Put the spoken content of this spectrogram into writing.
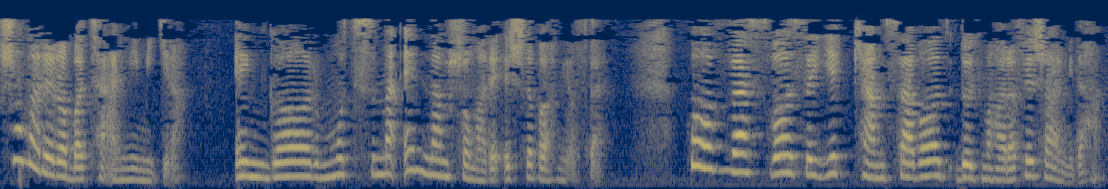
شماره را با تعنی می گیرم. انگار مطمئنم شماره اشتباه می افتد. با وسواس یک کم سواد دکمه ها را فشار می دهم.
